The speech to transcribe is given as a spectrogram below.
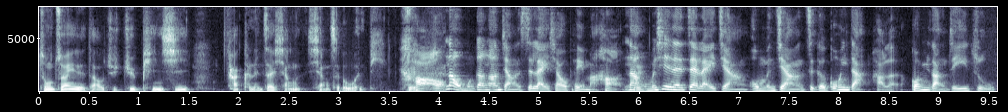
从专业的角度去去平息他可能在想想这个问题。好，那我们刚刚讲的是赖萧配嘛？好，那我们现在再来讲，我们讲这个国民党好了，国民党这一组。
